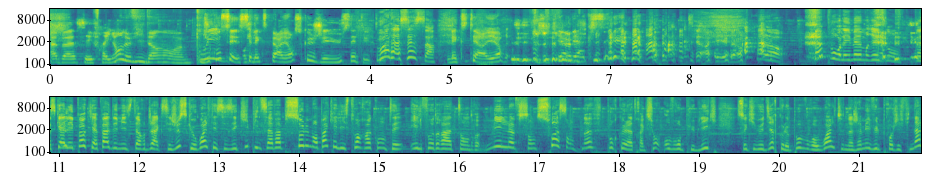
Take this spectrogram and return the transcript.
Ah bah c'est effrayant le vide. Hein. Du coup, c'est c'est l'expérience que j'ai eue cet été. Voilà, c'est ça. L'extérieur, j'y avais accès à l'intérieur. Alors, pas pour les mêmes raisons. Parce qu'à l'époque, il n'y a pas de Mr. Jack. C'est juste que Walt et ses équipes, ils ne savent absolument pas quelle histoire raconter. Et il faudra attendre 1969 pour que l'attraction ouvre au public. Ce qui veut dire que le pauvre Walt n'a jamais vu le projet final,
